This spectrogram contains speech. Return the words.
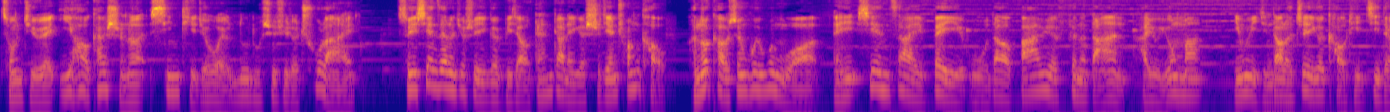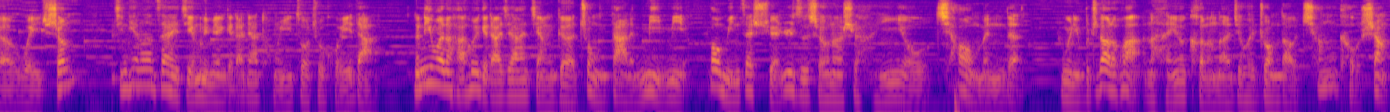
从九月一号开始呢，新题就会陆陆续续的出来。所以现在呢，就是一个比较尴尬的一个时间窗口。很多考生会问我：“哎，现在背五到八月份的答案还有用吗？”因为已经到了这一个考题季的尾声。今天呢，在节目里面给大家统一做出回答。那另外呢，还会给大家讲一个重大的秘密：报名在选日子的时候呢，是很有窍门的。如果你不知道的话，那很有可能呢，就会撞到枪口上。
